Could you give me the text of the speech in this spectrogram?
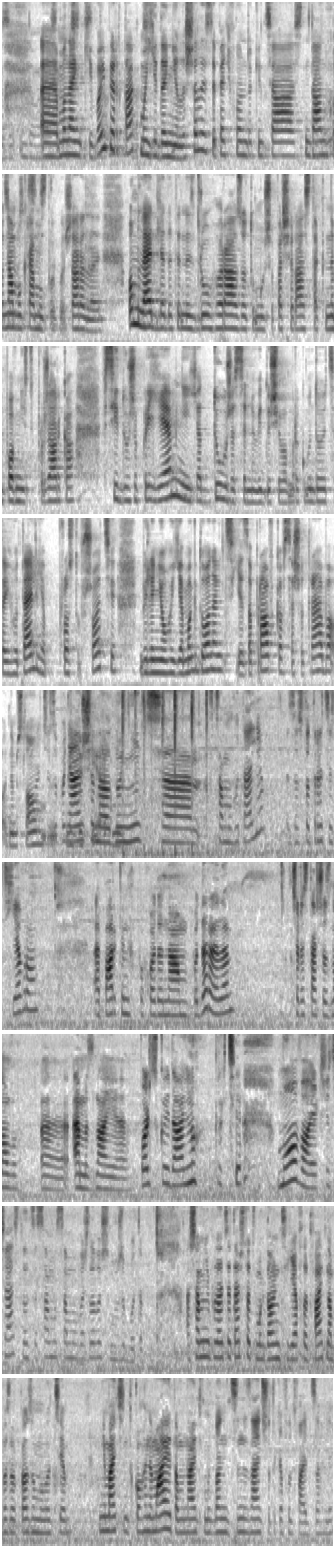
Е, Маленький вибір, так. Ми єдині лишились за 5 хвилин до кінця сніданку. Нам окремо пожарили омлет для дитини з другого разу, тому що перший раз так не повністю прожарка. Всі дуже приємні. Я дуже сильно від душі вам рекомендую цей готель. Я просто в шоці. Біля нього є Макдональдс, є заправка, все, що треба. Одним словом, Зупиняємося на одну ніч е, в цьому готелі за 130 євро. Е, Паркінг, походу, нам подарили через те, що знову е, Ема знає польську ідеально. Коротше, мова, якщо чесно, це саме важливе, що може бути. А ще мені подобається те, що в Макдональдсі є флетвайт на безлактозу молоці. В Німеччині такого немає, там навіть в Макдональдсі не знають, що таке флетвайт взагалі.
